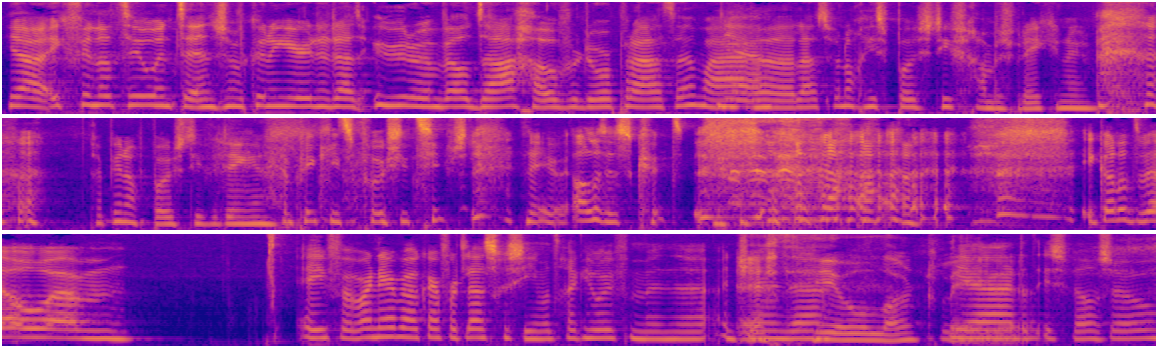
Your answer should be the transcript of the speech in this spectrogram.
Ja, ik vind dat heel intens. En we kunnen hier inderdaad uren en wel dagen over doorpraten. Maar Ja. eh, laten we nog iets positiefs gaan bespreken nu. Heb je nog positieve dingen? Heb ik iets positiefs? Nee, alles is kut. ik had het wel even... Even, wanneer hebben we elkaar voor het laatst gezien? Want ga ik heel even mijn eh, agenda. Echt heel lang geleden. ja, dat is wel zo.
